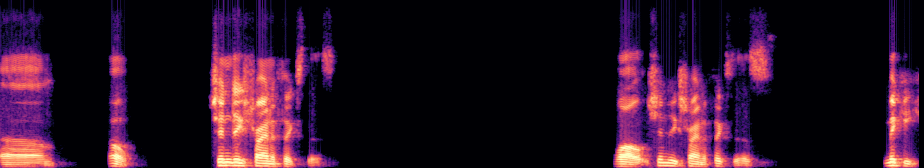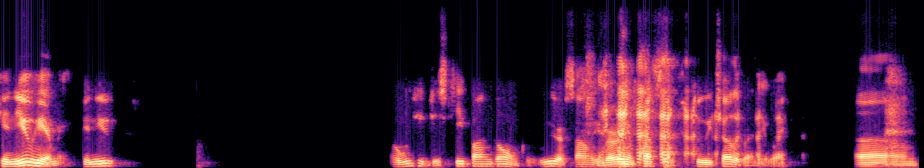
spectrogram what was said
Um, oh, Shindig's trying to fix this. Well, Shindig's trying to fix this. Mickey, can you hear me? Can you? Oh, we should just keep on going because we are sounding very impressive to each other anyway. Um,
